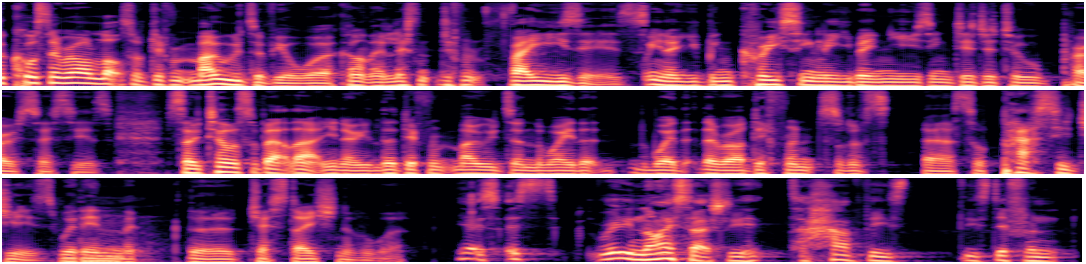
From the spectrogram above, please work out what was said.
of course, there are lots of different modes of your work, aren't there? Listen, different phases. You know, you've increasingly been using digital processes. So, tell us about that. You know, the different modes and the way that the way that there are different sort of uh, sort of passages within mm. the, the, gestation of a work. Yeah, it's, it's really nice actually to have these these different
